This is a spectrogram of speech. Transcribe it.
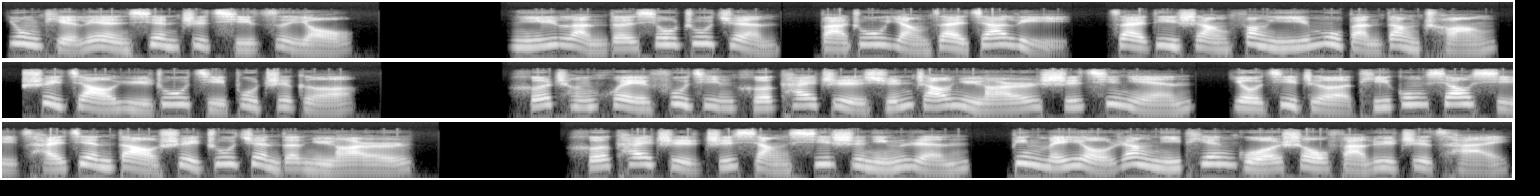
用铁链限制其自由。你懒得修猪圈，把猪养在家里，在地上放一木板当床，睡觉与猪几步之隔。何成会附近何开智寻找女儿十七年，有记者提供消息才见到睡猪圈的女儿。何开智只想息事宁人，并没有让倪天国受法律制裁。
